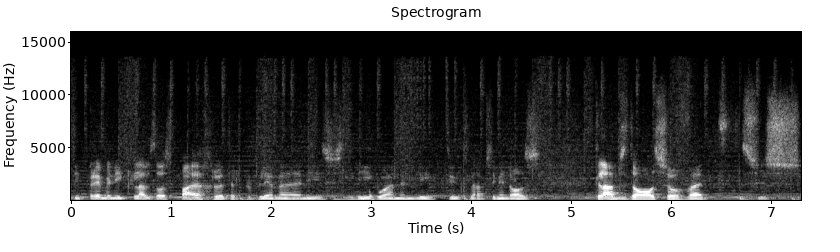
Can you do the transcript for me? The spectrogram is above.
die Premier League clubs, daar's baie groter probleme in die soos League 1 en League 2 clubs. Ek meen daar's clubs daarso wat soos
